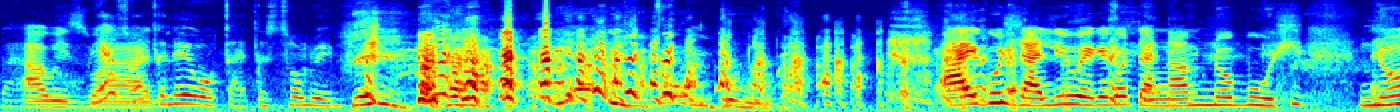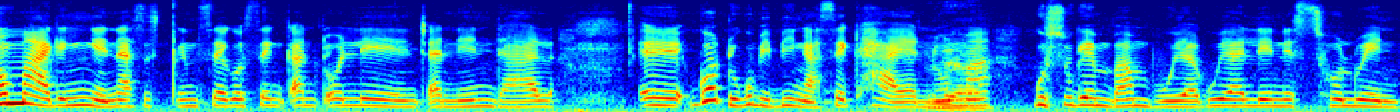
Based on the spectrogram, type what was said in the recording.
baba. Awizwani. Yazogcina yocaca esitholweni. hayi kudlaliwe ke kodwa ngami nobuhle noma ke ngingenaso isiqiniseko senkantolo lentsha nendala Eh kodwa kube ibingasekhaya noma kusuka embambuya kuya leni esitholweni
